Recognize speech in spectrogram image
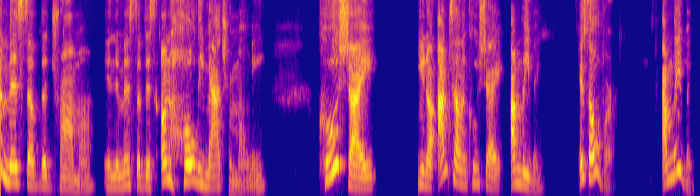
the midst of the drama, in the midst of this unholy matrimony, Cushite, you know, I'm telling Cushite, I'm leaving. It's over. I'm leaving.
